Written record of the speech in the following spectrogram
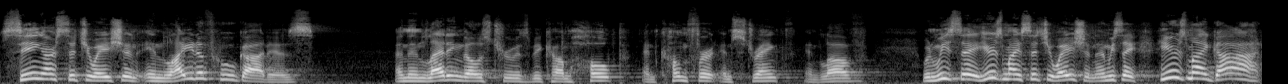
seeing our situation in light of who God is and then letting those truths become hope and comfort and strength and love. When we say, Here's my situation, and we say, Here's my God,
